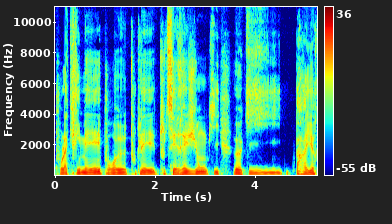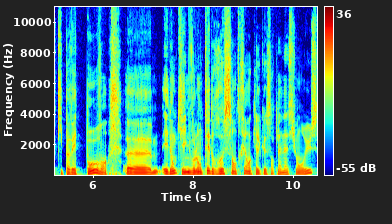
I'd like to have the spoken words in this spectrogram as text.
pour la Crimée, pour toutes les toutes ces régions qui qui par ailleurs qui peuvent être pauvres et donc il y a une volonté de recentrer en quelque sorte la nation russe,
